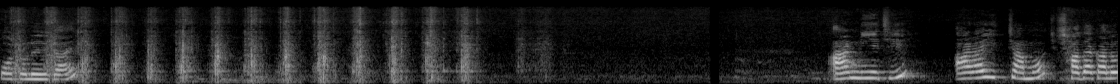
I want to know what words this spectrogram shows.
পটলের গায়ে। আর নিয়েছি আড়াই চামচ সাদা কালো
